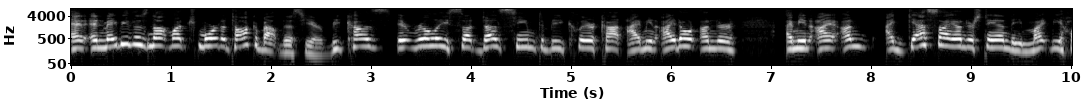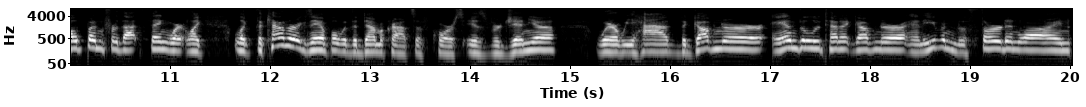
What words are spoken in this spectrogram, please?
and and maybe there's not much more to talk about this year because it really so, does seem to be clear cut. I mean, I don't under. I mean, I un- I guess I understand he might be hoping for that thing where like like the counterexample with the Democrats, of course, is Virginia, where we had the governor and the lieutenant governor and even the third in line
